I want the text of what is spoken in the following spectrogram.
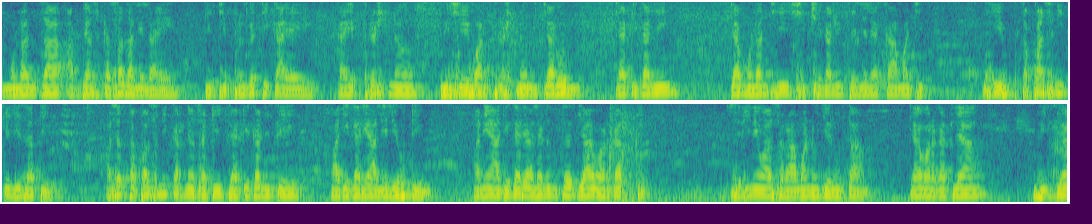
मुलांचा अभ्यास कसा झालेला आहे? त्यांची प्रगती काय आहे? काही प्रश्न विषयवार प्रश्न विचारून त्या ठिकाणी त्या मुलांची शिक्षकांनी केलेल्या कामाची ही तपासणी केली जाते. असं तपासणी करण्यासाठी त्या ठिकाणी ते अधिकारी आलेले होते. आणि अधिकारी आल्यानंतर ज्या वर्गात श्रीनिवास रामानुजन होता त्या वर्गातल्या विद्या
